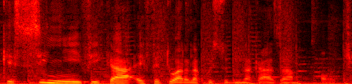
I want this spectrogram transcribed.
che significa effettuare l'acquisto di una casa oggi.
